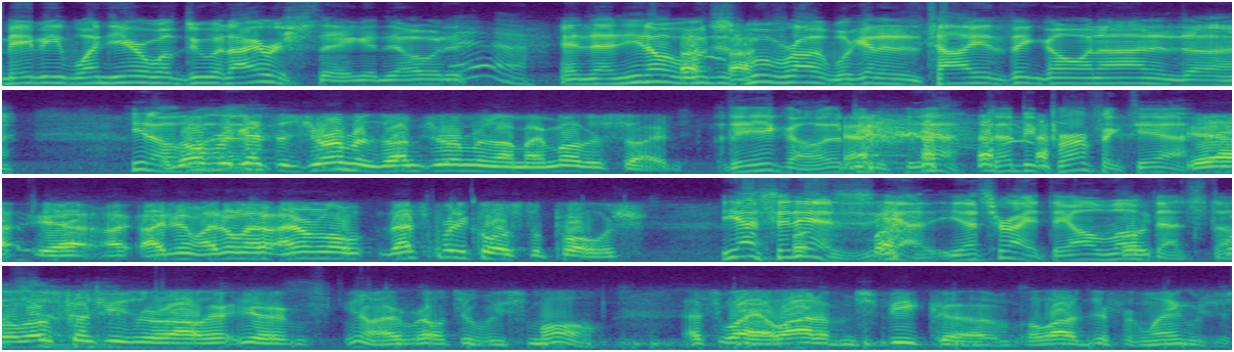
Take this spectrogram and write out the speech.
maybe one year we'll do an Irish thing, you know, and, Yeah. and then, you know, we'll just move around. We'll get an Italian thing going on, and, uh, you know. Don't uh, forget the Germans. I'm German on my mother's side. there you go. That'd be, yeah, that'd be perfect, yeah. Yeah, yeah. I, I don't, I don't, I don't know. That's pretty close to Polish. Yes, it Well- is. well- yeah, that's right. They all love well, that stuff. Well, those so- countries are all they're, you know are relatively small. That's why a lot of them speak uh, a lot of different languages.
